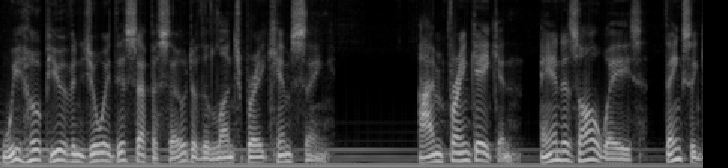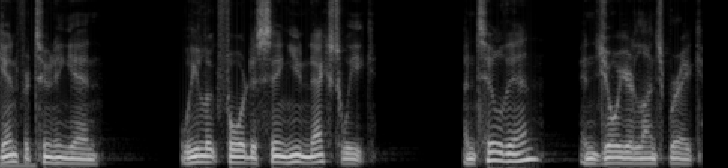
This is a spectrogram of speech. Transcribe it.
We hope you have enjoyed this episode of the Lunch Break Hymn Sing. I'm Frank Aiken, and as always, thanks again for tuning in. We look forward to seeing you next week. Until then, enjoy your lunch break.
